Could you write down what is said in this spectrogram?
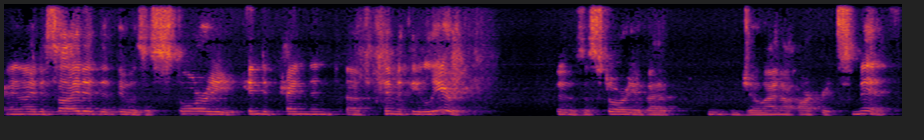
and I decided that there was a story independent of Timothy Leary. It was a story about Joanna Harcourt Smith.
